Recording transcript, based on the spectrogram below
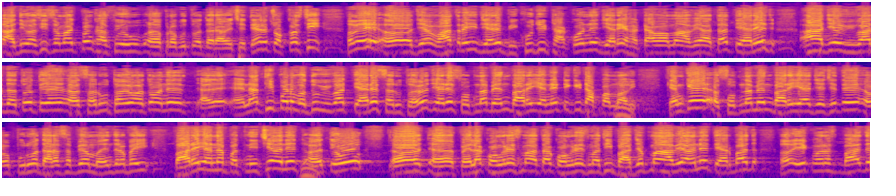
આદિવાસી સમાજ પણ ખાસું એવું પ્રભુત્વ ધરાવે છે. ત્યારે ચોક્કસથી હવે જે વાત રહી જ્યારે ભીખુજી ઠાકોરને જ્યારે હટાવવામાં આવ્યા હતા, ત્યારે જ આ જે વિવાદ હતો તે શરૂ થયો હતો અને એનાથી પણ વધુ વિવાદ ત્યારે શરૂ થયો જ્યારે શોભનાબેન બારૈયાને ટિકિટ આપવામાં આવી. કેમ કે શોભનાબેન બારૈયા જે છે તે પૂર્વ ધારાસભ્ય મહેન્દ્રભાઈ બારૈયાના પત્ની છે અને તેઓ પહેલા કોંગ્રેસમાં હતા. કોંગ્રેસમાંથી ભાજપમાં આવ્યા અને ત્યારબાદ એક વર્ષ બાદ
